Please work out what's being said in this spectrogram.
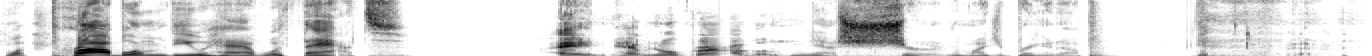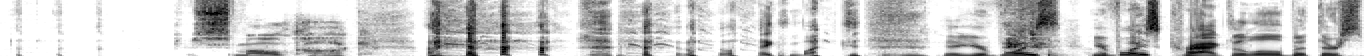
What problem do you have with that? I have no problem Yeah, sure. Then why'd you bring it up? Small talk. like Mike, your voice, your voice cracked a little bit. There's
